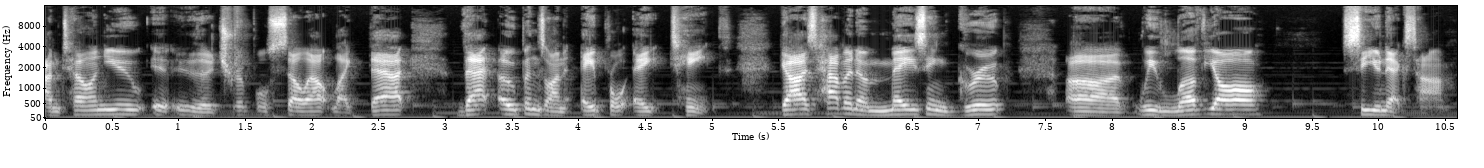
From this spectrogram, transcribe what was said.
I'm telling you, the trip will sell out like that. That opens on April 18th. Guys, have an amazing group. Uh, we love y'all. See you next time.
